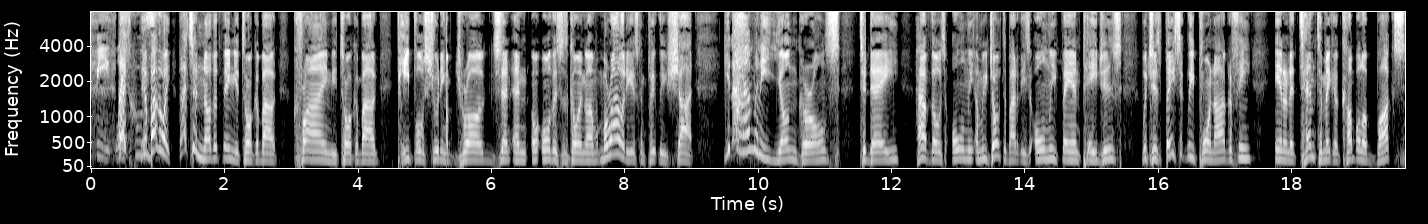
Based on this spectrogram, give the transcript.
feet. Like That's- who's yeah, by the way, that's another thing. You talk about crime. You talk about people shooting up drugs, and, and all this is going on. Morality is completely shot. You know how many young girls today have those only? I mean, we joked about it. These OnlyFan pages, which is basically pornography in an attempt to make a couple of bucks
